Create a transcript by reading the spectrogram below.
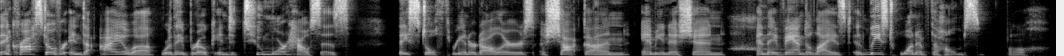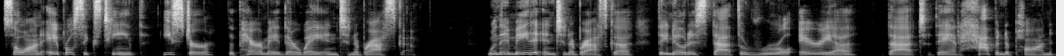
they crossed over into Iowa where they broke into two more houses. They stole $300, a shotgun, ammunition, and they vandalized at least one of the homes. Oh, So on April 16th, Easter, the pair made their way into Nebraska. When they made it into Nebraska, they noticed that the rural area that they had happened upon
